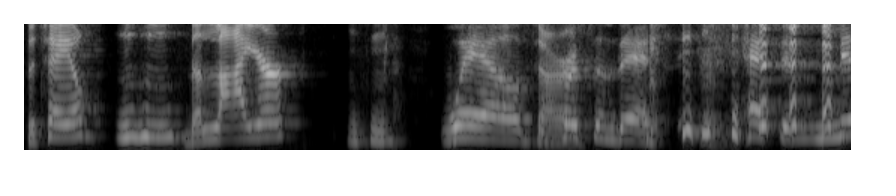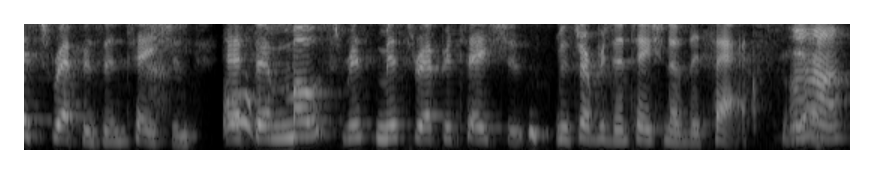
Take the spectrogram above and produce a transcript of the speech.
the tale, mm-hmm. the liar. Mm-hmm. Well, Sorry. the person that had the misrepresentation, had the most misreputation, misrepresentation of the facts, yes, uh-huh.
